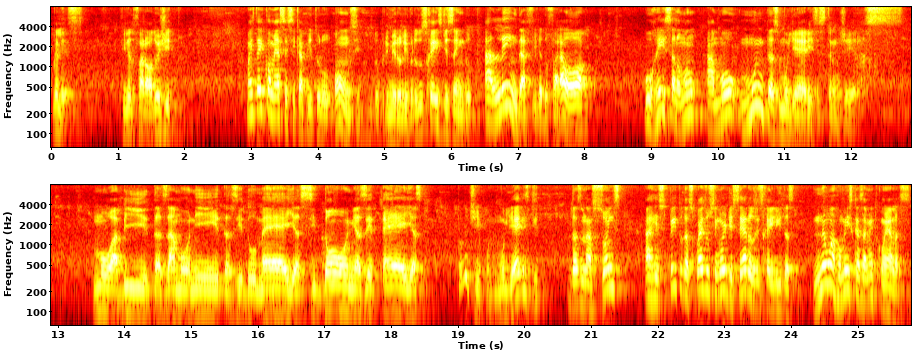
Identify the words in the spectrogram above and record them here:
Beleza. Filha do faraó do Egito. Mas daí começa esse capítulo 11 do primeiro livro dos Reis dizendo: além da filha do faraó, o rei Salomão amou muitas mulheres estrangeiras. Moabitas, Amonitas, Iduméias, Sidônias, Etéias, todo tipo, mulheres de, das nações a respeito das quais o Senhor dissera aos israelitas: Não arrumeis casamento com elas,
